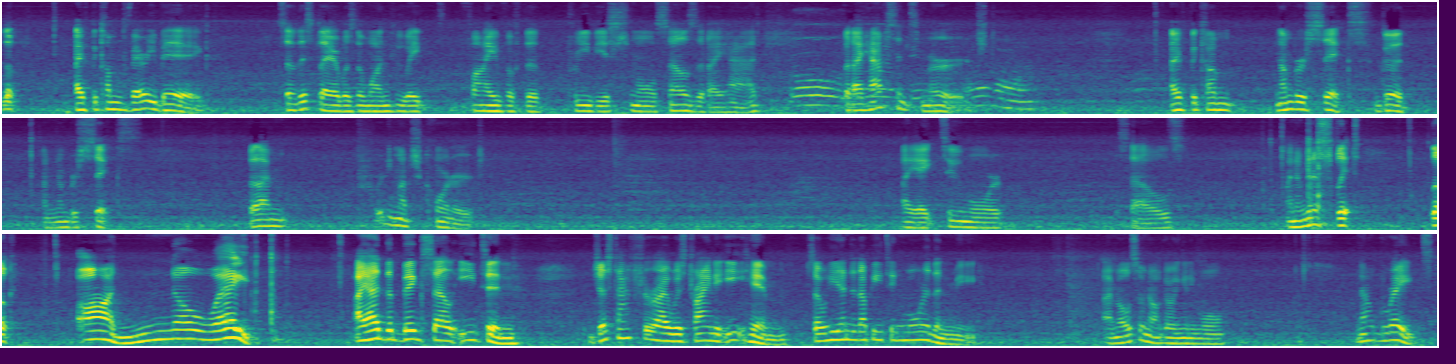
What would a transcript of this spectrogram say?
Look, I've become very big. So this player was the one who ate five of the previous small cells that I had. But I have since merged. I've become number six. Good. I'm number six. But I'm pretty much cornered. I ate two more cells. And I'm gonna split. Look. Oh, no way. I had the big cell eaten just after I was trying to eat him. So he ended up eating more than me. I'm also not going anymore. Now, great.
